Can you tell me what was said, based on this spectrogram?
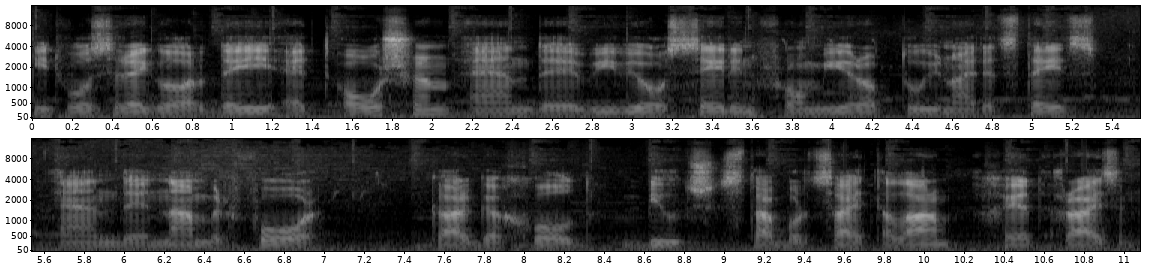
It was regular day at ocean and uh, we were sailing from Europe to United States and the number 4 cargo hold bilge starboard side alarm had risen.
